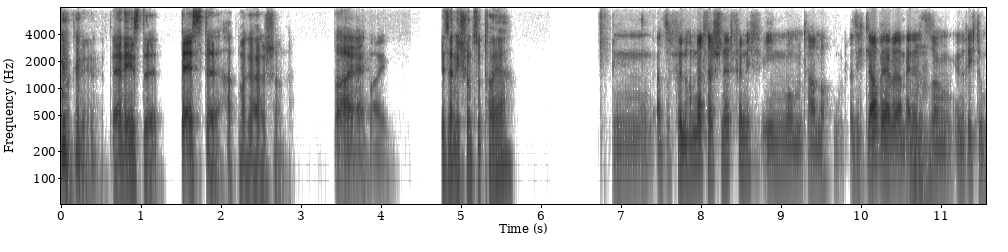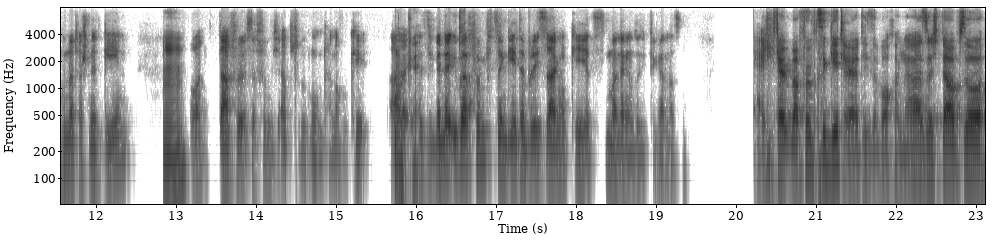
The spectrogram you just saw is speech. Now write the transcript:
Okay. Der nächste. Beste hatten wir gerade schon. Bei. bei. Ist er nicht schon zu teuer? Mm, Also für einen 100er Schnitt finde ich ihn momentan noch gut. Also ich glaube, er wird am Ende der Mhm. Saison in Richtung 100er Schnitt gehen Mhm. und dafür ist er für mich absolut momentan noch okay. Aber Okay. also wenn er über 15 geht, dann würde ich sagen, okay, jetzt mal länger so die Finger lassen. Ja, ich glaube, über 15 geht er ja diese Woche. Ne? Also ich glaube, so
